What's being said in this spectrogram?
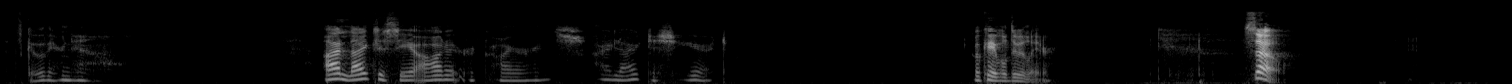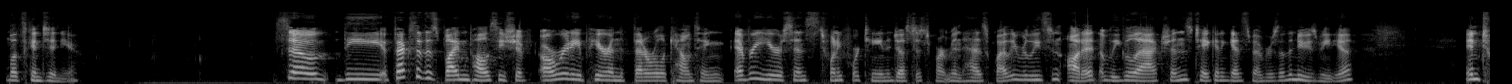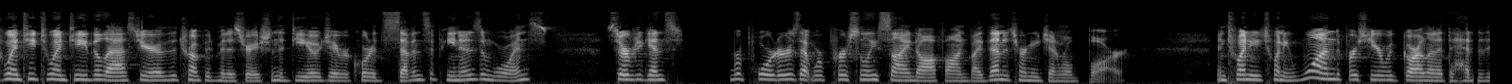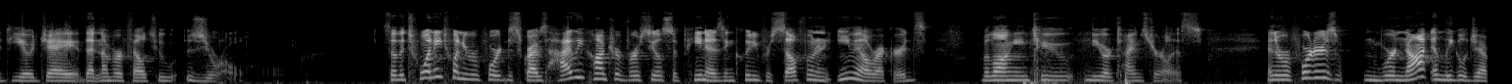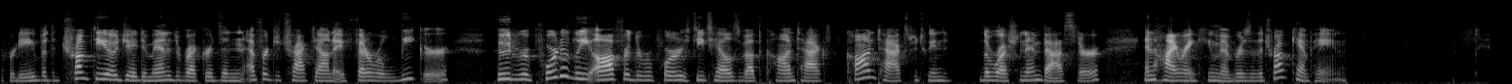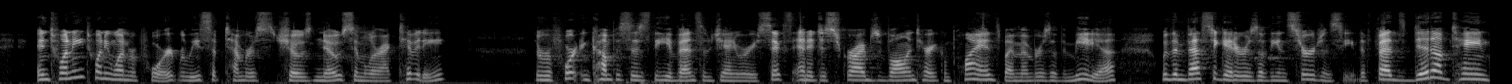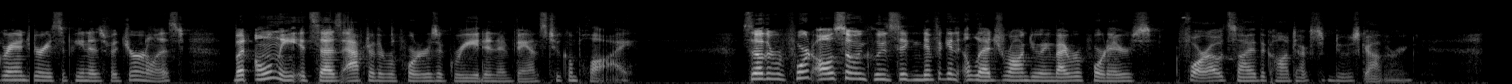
Let's go there now. I like to see audit requirements. I like to see it. Okay, we'll do it later. So, let's continue. So, the effects of this Biden policy shift already appear in the federal accounting. Every year since 2014, the Justice Department has quietly released an audit of legal actions taken against members of the news media. In 2020, the last year of the Trump administration, the DOJ recorded seven subpoenas and warrants served against reporters that were personally signed off on by then Attorney General Barr. In 2021, the first year with Garland at the head of the DOJ, that number fell to zero. So the 2020 report describes highly controversial subpoenas, including for cell phone and email records belonging to New York Times journalists. And the reporters were not in legal jeopardy, but the Trump DOJ demanded the records in an effort to track down a federal leaker who'd reportedly offered the reporters details about the contacts, contacts between the Russian ambassador and high-ranking members of the Trump campaign. In 2021 report released September shows no similar activity. The report encompasses the events of January 6th and it describes voluntary compliance by members of the media with investigators of the insurgency. The feds did obtain grand jury subpoenas for journalists, but only, it says, after the reporters agreed in advance to comply. So the report also includes significant alleged wrongdoing by reporters far outside the context of news gatherings.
